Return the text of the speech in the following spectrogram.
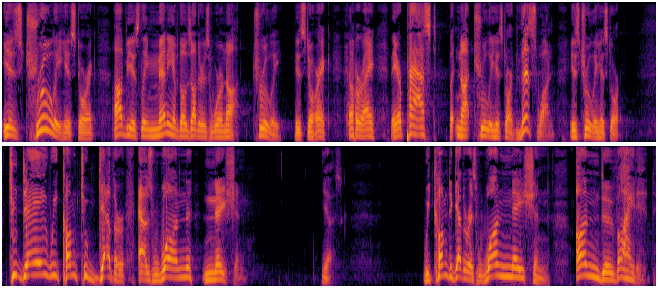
is truly historic? Obviously, many of those others were not truly historic. All right? They are past, but not truly historic. This one is truly historic. Today we come together as one nation. Yes. We come together as one nation, undivided,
